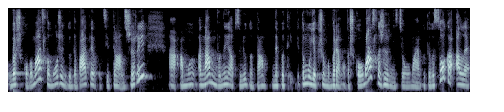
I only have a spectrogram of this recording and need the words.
вершкове масло можуть додавати ці трансжири, а, а, ми, а нам вони абсолютно там не потрібні. Тому, якщо ми беремо вершкове масло, жирність його має бути висока, але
